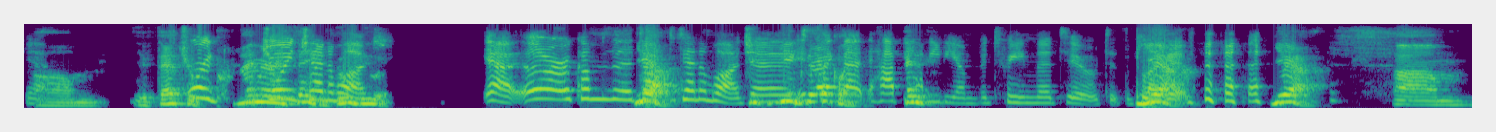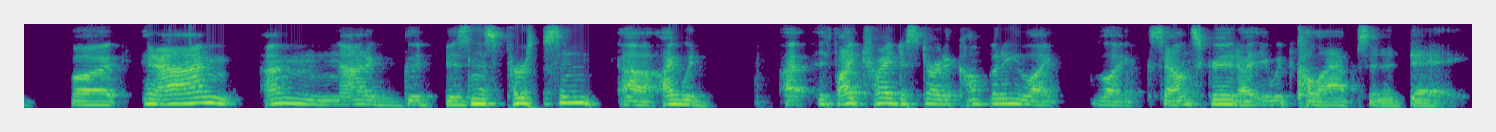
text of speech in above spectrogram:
Yeah. Um, if that's your or primary join thing, yeah, or come to yeah. to Tandem Launch. Uh, exactly. It's like that happy and, medium between the two to plug yeah, yeah. Um, but you know, I'm I'm not a good business person. Uh, I would, I, if I tried to start a company like like Soundskrit, I, it would collapse in a day.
